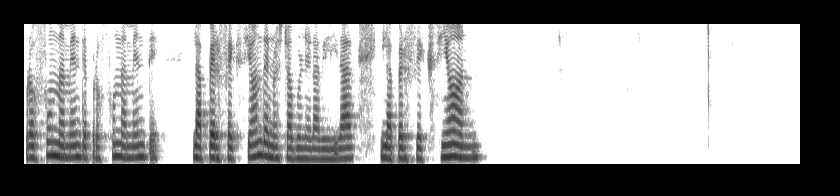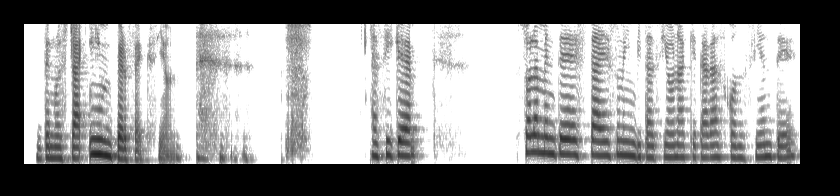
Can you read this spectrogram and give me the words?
profundamente, profundamente la perfección de nuestra vulnerabilidad y la perfección de nuestra imperfección. Así que solamente esta es una invitación a que te hagas consciente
